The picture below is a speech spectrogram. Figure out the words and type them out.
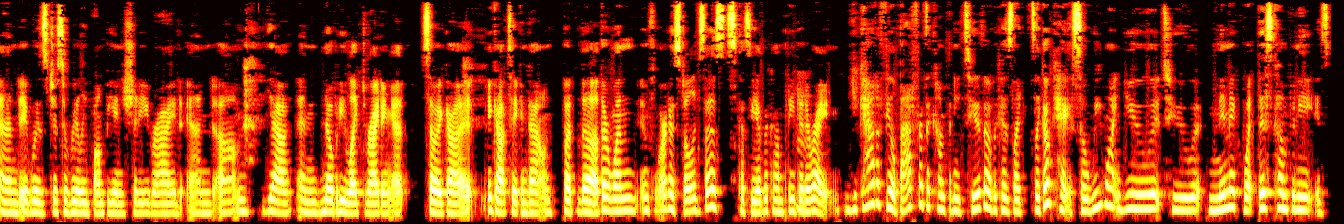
And it was just a really bumpy and shitty ride. And, um, yeah, and nobody liked riding it. So it got, it got taken down. But the other one in Florida still exists because the other company did it hmm. right. You gotta feel bad for the company too though, because like, it's like, okay, so we want you to mimic what this company is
